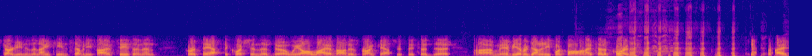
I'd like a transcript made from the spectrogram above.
starting in the 1975 season. And of course, they asked the question that uh, we all lie about as broadcasters. They said, uh, um, "Have you ever done any football?" And I said, "Of course." right?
